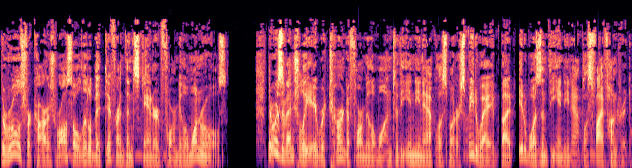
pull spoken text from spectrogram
The rules for cars were also a little bit different than standard Formula One rules. There was eventually a return to Formula One to the Indianapolis Motor Speedway, but it wasn't the Indianapolis 500.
